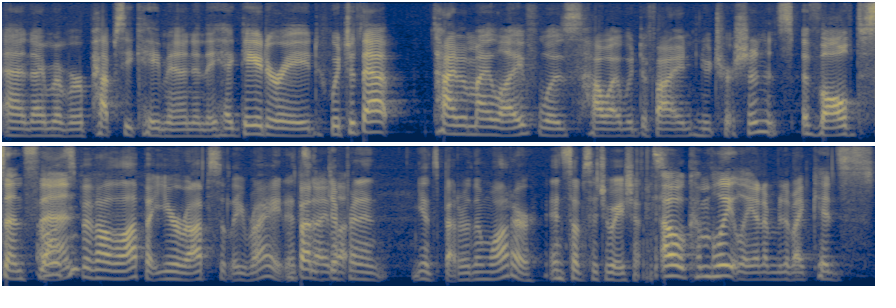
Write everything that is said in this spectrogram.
And I remember Pepsi came in and they had Gatorade, which at that time in my life was how I would define nutrition. It's evolved since Oh, then. it's evolved a lot, but you're absolutely right. It's But a I lo- different. it's better than water in some situations. Oh, completely. And I mean, my kids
